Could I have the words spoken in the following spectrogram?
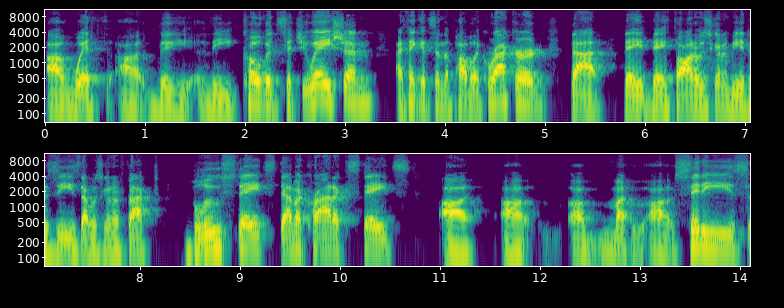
uh, with uh, the the COVID situation, I think it's in the public record that they they thought it was going to be a disease that was going to affect blue states, democratic states, uh, uh, uh, uh, cities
